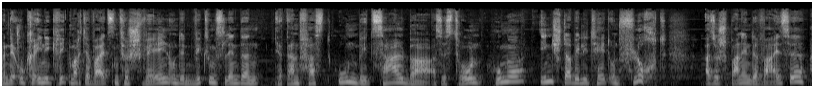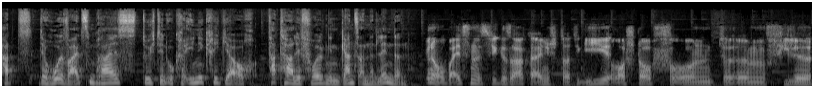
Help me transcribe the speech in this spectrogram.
Meine, der Ukraine-Krieg macht ja Weizen für Schwellen- und Entwicklungsländern ja dann fast unbezahlbar. Also es drohen Hunger, Instabilität und Flucht. Also spannenderweise hat der hohe Weizenpreis durch den Ukraine-Krieg ja auch fatale Folgen in ganz anderen Ländern. Genau, Weizen ist wie gesagt eine Strategie, Rohstoff und ähm, viele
